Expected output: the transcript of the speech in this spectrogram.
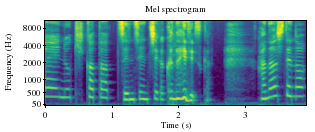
え抜き方全然違くないですか？話し手の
